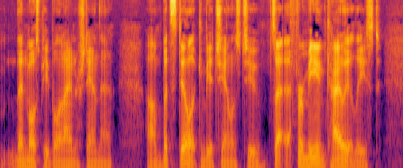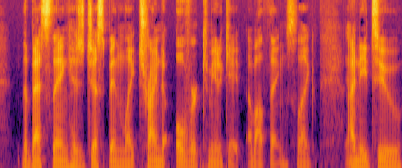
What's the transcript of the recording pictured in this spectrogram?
than most people, and I understand that. Um, but still, it can be a challenge too. So uh, for me and Kylie, at least, the best thing has just been like trying to over communicate about things. Like I need to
